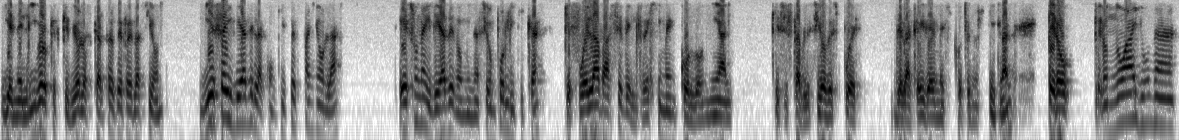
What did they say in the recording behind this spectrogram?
y en el libro que escribió las cartas de relación, y esa idea de la conquista española es una idea de dominación política que fue la base del régimen colonial que se estableció después de la caída de México Tenochtitlan, pero pero no hay una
